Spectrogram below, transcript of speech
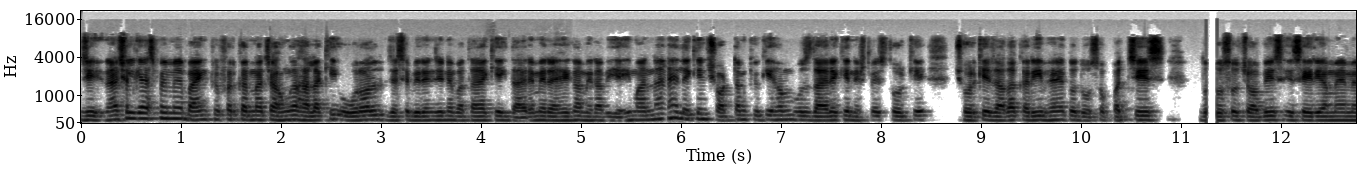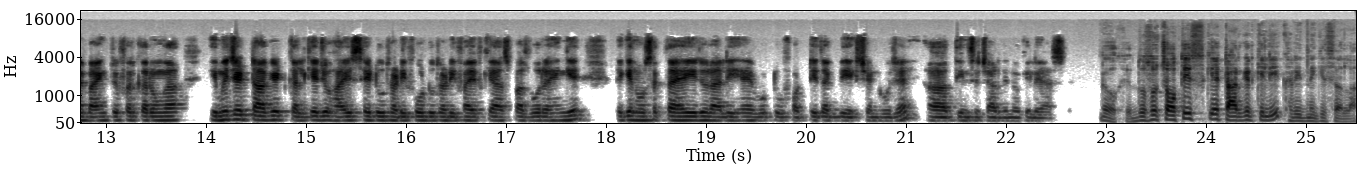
जी नेचुरल गैस में मैं बाइंग प्रेफर करना चाहूँगा। हालाँकि ओवरऑल जैसे बीरेन जी ने बताया कि एक दायरे में रहेगा, मेरा भी यही मानना है, लेकिन शॉर्ट टर्म क्योंकि हम उस दायरे के निचले स्टोर के, छोर के ज़्यादा करीब हैं तो 225 224 इस एरिया में मैं बाइंग प्रेफर करूँगा। इमीडिएट टारगेट कल के जो हाई से 234 235 के आसपास वो रहेंगे, लेकिन हो सकता है ये जो रैली है, वो 240 तक भी एक्सटेंड हो जाए तीन से चार दिनों के लिहाज से। ओके, दो के टारगेट के लिए खरीदने की सलाह।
